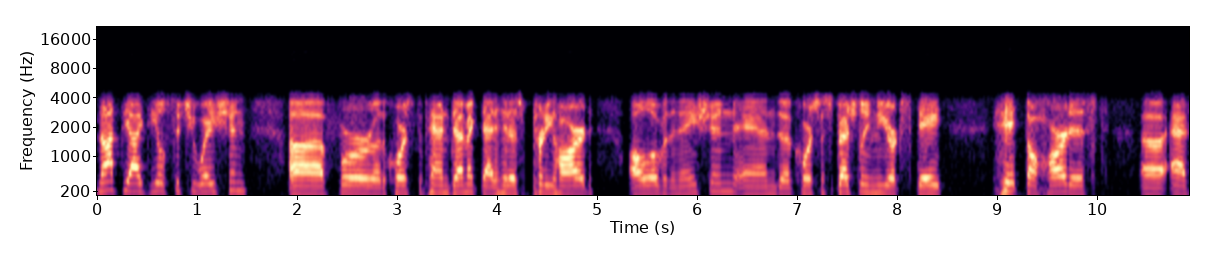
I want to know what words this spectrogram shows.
not the ideal situation uh, for, of course, the pandemic that hit us pretty hard all over the nation, and of course, especially New York State hit the hardest uh, at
